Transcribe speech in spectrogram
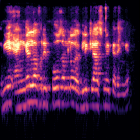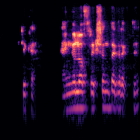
अब ये एंगल ऑफ़ रिपोज हम लोग अगली क्लास में करेंगे। ठीक है? एंगल ऑफ़ फ्रिक्शन तक रखते हैं।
